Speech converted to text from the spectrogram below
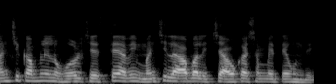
మంచి కంపెనీలు హోల్డ్ చేస్తే అవి మంచి లాభాలు ఇచ్చే అవకాశం అయితే ఉంది.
